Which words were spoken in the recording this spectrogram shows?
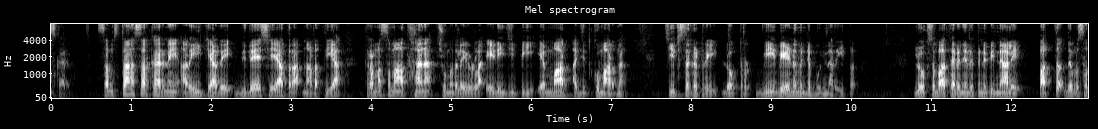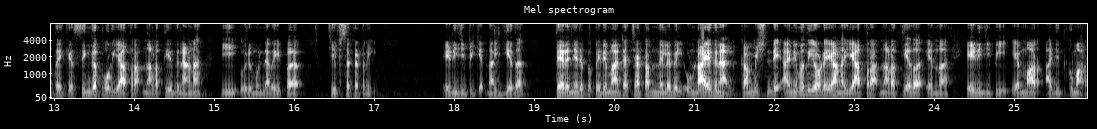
നമസ്കാരം. സംസ്ഥാന സർക്കാരിനെ അറിയിക്കാതെ വിദേശയാത്ര നടത്തിയ ക്രമസമാധാന ചുമതലയുള്ള A D G P M R Ajith കുമാറിന് ചീഫ് സെക്രട്ടറി ഡോക്ടർ വി. വേണുവിന്റെ മുന്നറിയിപ്പ്. ലോക്സഭാ തെരഞ്ഞെടുപ്പിന് പിന്നാലെ പത്ത് ദിവസത്തേക്ക് സിംഗപ്പൂർ യാത്ര നടത്തിയതിനാണ് ഈ ഒരു മുന്നറിയിപ്പ് chief secretary A D G പിക്ക് നൽകിയത്. തെരഞ്ഞെടുപ്പ് പെരുമാറ്റച്ചട്ടം നിലവിൽ ഉണ്ടായതിനാൽ കമ്മീഷന്റെ അനുമതിയോടെയാണ് യാത്ര നടത്തിയത് എന്ന് A D G P M R Ajith Kumar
